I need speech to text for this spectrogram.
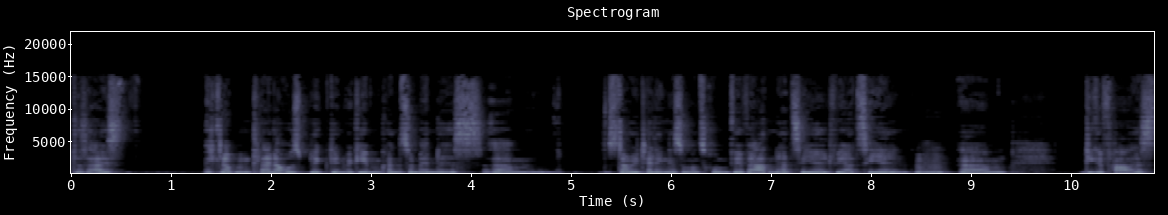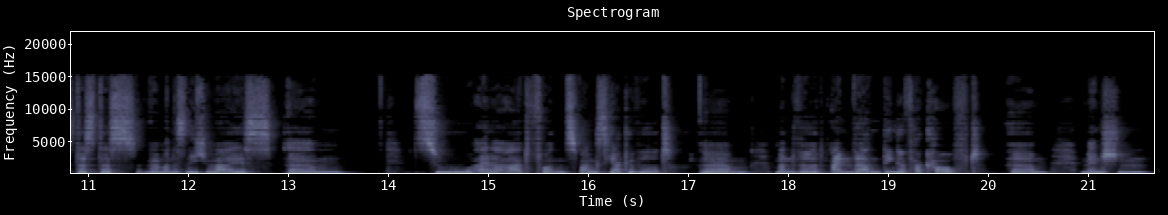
das heißt, ich glaube, ein kleiner Ausblick, den wir geben können zum Ende ist, ähm, Storytelling ist um uns rum. Wir werden erzählt, wir erzählen. Mhm. Ähm, die Gefahr ist, dass das, wenn man es nicht weiß, ähm, zu einer Art von Zwangsjacke wird. Ja. Ähm, man wird, einem werden Dinge verkauft. Ähm, Menschen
